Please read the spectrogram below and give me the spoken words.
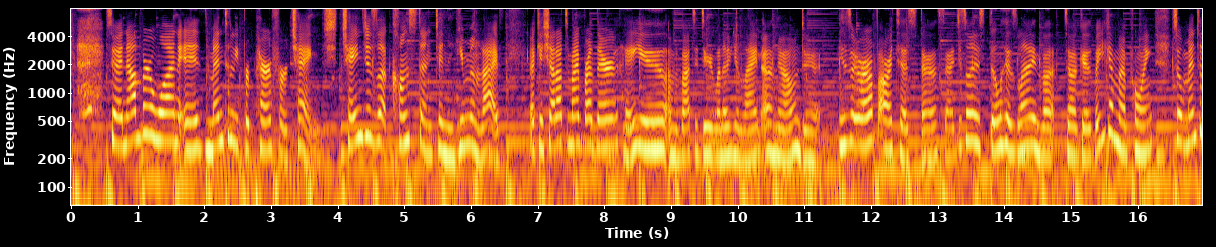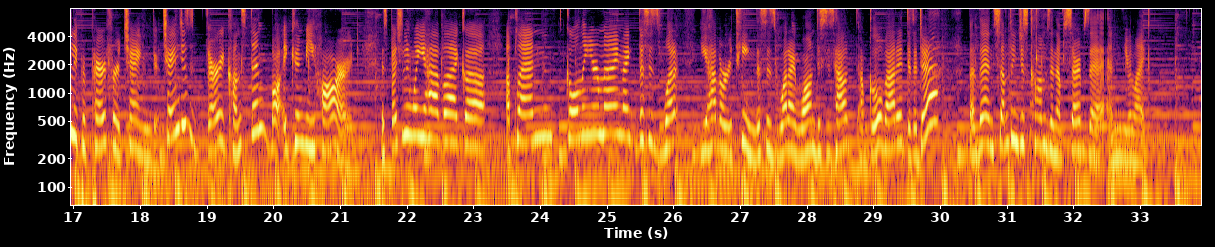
So number one is mentally prepare for change. Change is a constant in human life. Okay, shout out to my brother. Hey you, I'm about to do one of your line. Oh no, I'm doing it. He's a rap artist though, so I just want to steal his line, but it's all good. But you get my point. So mentally prepare for change. Change is very constant, but it can be hard, especially when you have like a, a plan goal in your mind. Like this is what you have a routine. This is what I want. This is how I'll go about it. Da da da. But then something just comes and observes it, and you're like,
